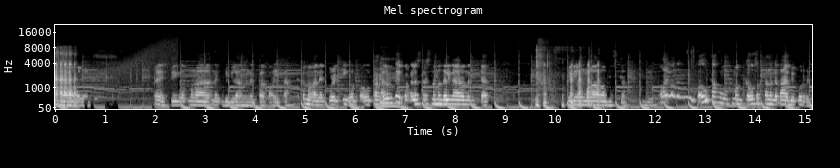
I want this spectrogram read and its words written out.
Na. Ay, speaking of mga nagbiglang nagpapakita. Ito mga networking or pautang. Alam mo tayo, pag alas stress na madaling araw nag-chat, biglang mga kamusta. Hindi. Okay lang naman pautang kung magkausap talaga tayo before eh.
